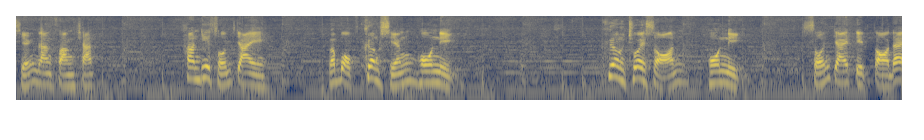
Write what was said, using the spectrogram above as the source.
เสียงดังฟังชัด ท่านที่สนใจระบบเครื่องเสียงโฮนิก เครื่องช่วยสอนโฮนิก สนใจติดต่อได้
